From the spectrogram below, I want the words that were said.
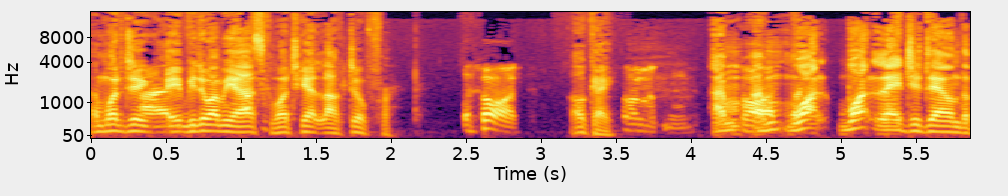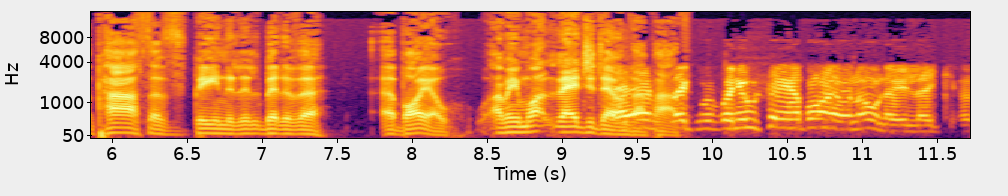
And what did you, Um, if you don't mind me asking, what did you get locked up for? Assault. Okay. Assault. Um, Assault, um, what what led you down the path of being a little bit of a, a bio? I mean, what led you down that Um, path? like when you say a boy, no, no, like uh,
